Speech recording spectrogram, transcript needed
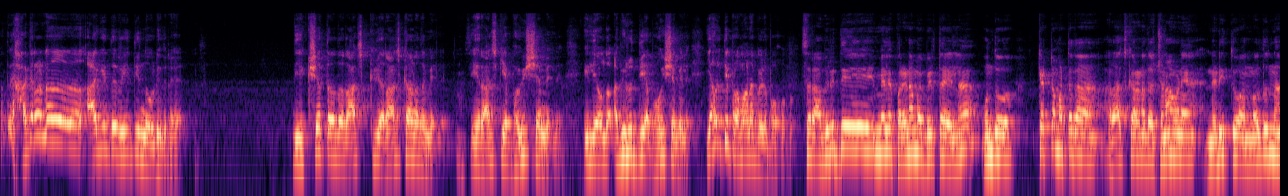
ಅಂದರೆ ಹಗರಣ ಆಗಿದ್ದ ರೀತಿ ನೋಡಿದರೆ ಈ ಕ್ಷೇತ್ರದ ರಾಜಕೀಯ ರಾಜಕಾರಣದ ಮೇಲೆ ಈ ರಾಜಕೀಯ ಭವಿಷ್ಯ ಮೇಲೆ ಇಲ್ಲಿ ಒಂದು ಅಭಿವೃದ್ಧಿಯ ಭವಿಷ್ಯ ಮೇಲೆ ಯಾವ ರೀತಿ ಪ್ರಮಾಣ ಬೀಳಬಹುದು? ಸರ್ ಅಭಿವೃದ್ಧಿ ಮೇಲೆ ಪರಿಣಾಮ ಬೀರ್ತಾ ಇಲ್ಲ. ಒಂದು ಕೆಟ್ಟ ಮಟ್ಟದ ರಾಜಕಾರಣದ ಚುನಾವಣೆ ನಡೀತು ಅನ್ನೋದನ್ನು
